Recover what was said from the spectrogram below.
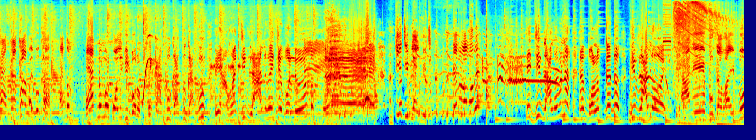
খা খা খা ভাইবো খা। একদম এক নম্বর কোয়ালিটির বরফ। কাকু কাকু কাকু এই আমার জিভ লাল হয়েছে বলো কি জিভ লাল হয়েছে? কেন লাল হবে? জিভ লাল হবে না বলবকে তো জিভ লাল হয় আরে বোকা ভাইপো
